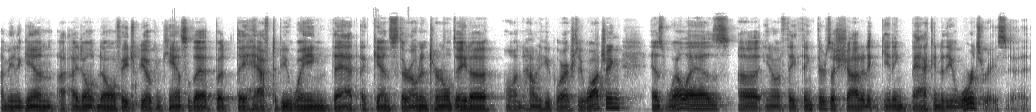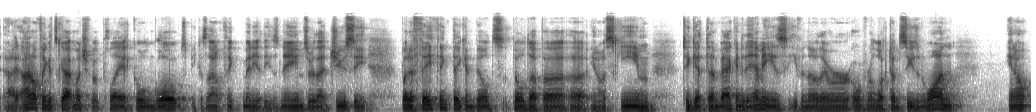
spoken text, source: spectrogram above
I mean, again, I, don't know if HBO can cancel that, but they have to be weighing that against their own internal data on how many people are actually watching, as well as, uh, you know, if they think there's a shot at it getting back into the awards race. I, I don't think it's got much of a play at Golden Globes because I don't think many of these names are that juicy. But if they think they can build build up a, a you know a scheme to get them back into the Emmys, even though they were overlooked on season one, you know,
